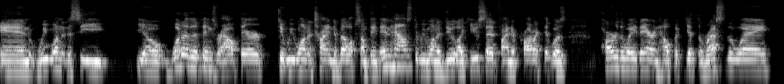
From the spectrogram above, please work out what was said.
and we wanted to see, you know, what other things were out there. Did we want to try and develop something in house? Did we want to do, like you said, find a product that was part of the way there and help it get the rest of the way?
